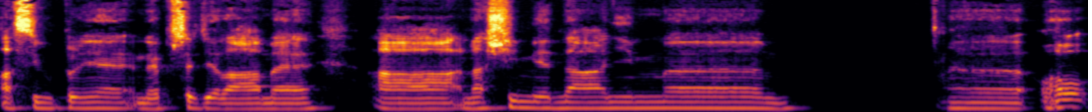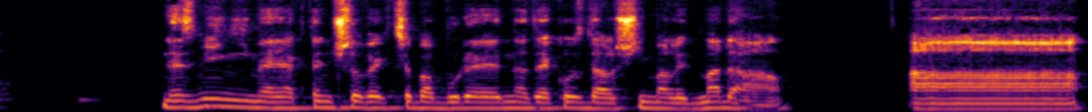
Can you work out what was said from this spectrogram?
asi úplně nepředěláme a naším jednáním eh, ho nezměníme, jak ten člověk třeba bude jednat jako s dalšíma lidma dál. A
